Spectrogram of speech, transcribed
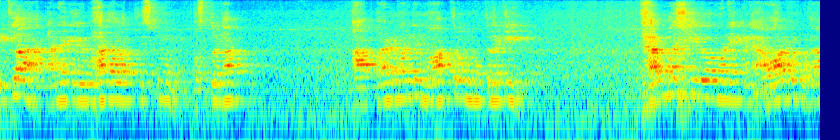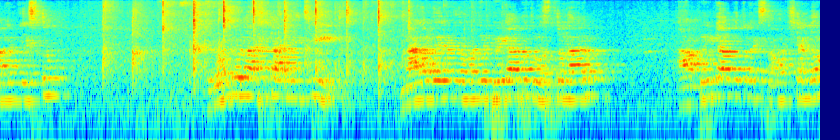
ఇట్లా అనేక విభాగాలు తీసుకుని వస్తున్నాం. ఆ పన్నెండు మంది మాతృమూర్తులకి ధర్మశీలోమణి అనే అవార్డు ప్రదానం చేస్తూ రెండు రాష్ట్రాల నుంచి నలభై రెండు మంది పీఠాపతులు వస్తున్నారు. ఆ పీఠాపతుల సమక్షంలో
